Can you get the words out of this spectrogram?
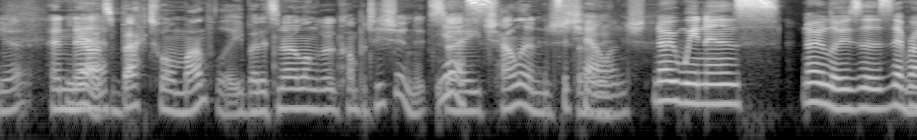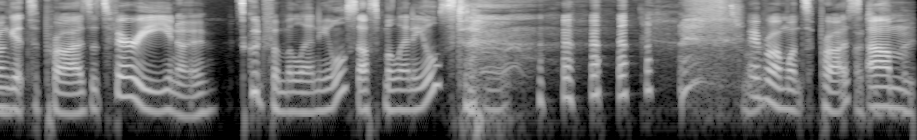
Yeah. And now Yeah. it's back to a monthly, but it's no longer a competition. It's a challenge. It's a So- challenge. No winners, no losers. Mm. Everyone gets a prize. It's very, you know, it's good for millennials, us millennials. To That's right. Everyone wants a prize. Um,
